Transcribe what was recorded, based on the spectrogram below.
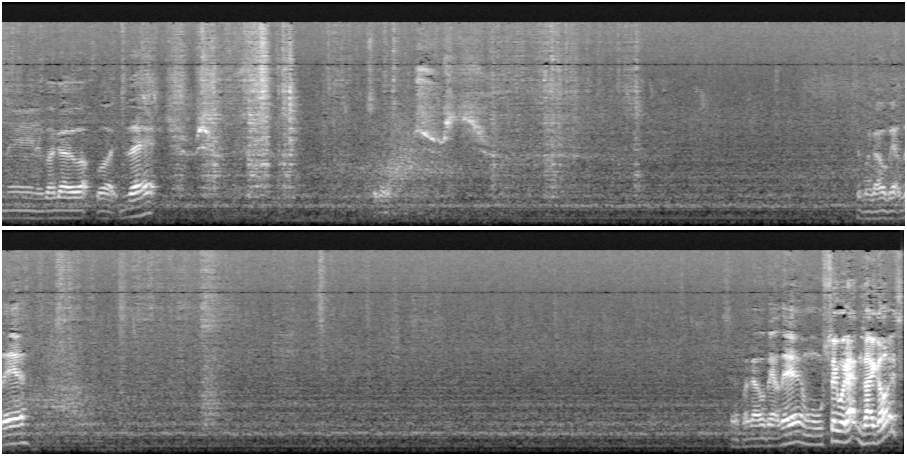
And then if I go up like that, so if I go about there, if I go about there and we'll see what happens, eh guys?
